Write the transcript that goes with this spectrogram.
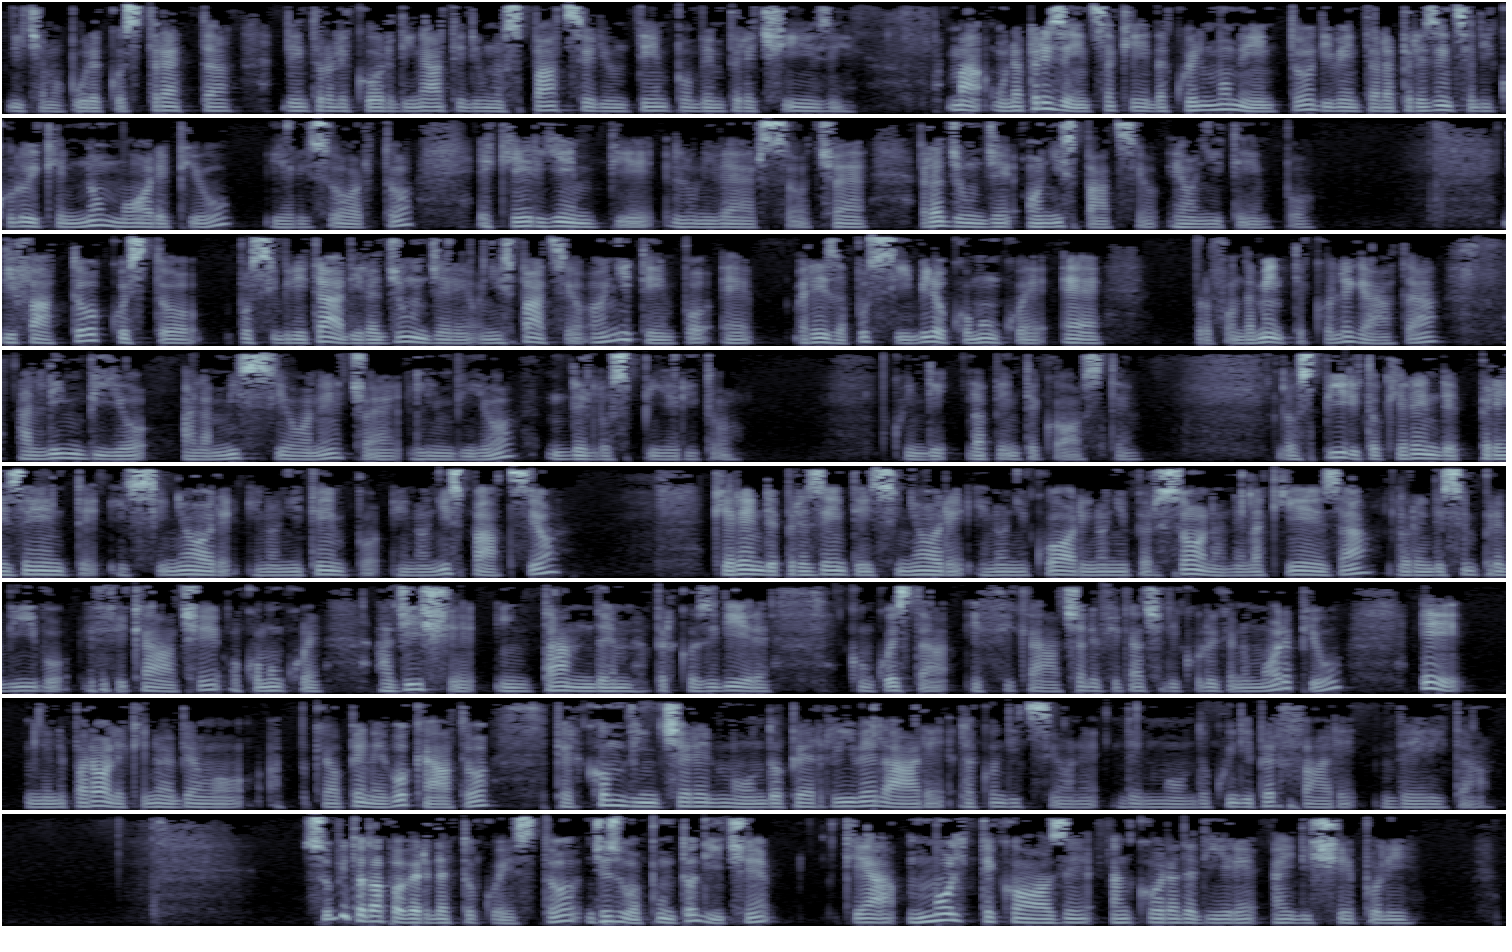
diciamo pure costretta, dentro le coordinate di uno spazio e di un tempo ben precisi, ma una presenza che da quel momento diventa la presenza di colui che non muore più, il risorto, e che riempie l'universo, cioè raggiunge ogni spazio e ogni tempo. Di fatto, questa possibilità di raggiungere ogni spazio e ogni tempo è resa possibile o comunque è profondamente collegata all'invio alla missione, cioè l'invio dello Spirito, quindi la Pentecoste. Lo Spirito che rende presente il Signore in ogni tempo e in ogni spazio, che rende presente il Signore in ogni cuore, in ogni persona, nella Chiesa, lo rende sempre vivo, efficace o comunque agisce in tandem, per così dire, con questa efficacia, l'efficacia di colui che non muore più e nelle parole che abbiamo, che ho appena evocato, per convincere il mondo, per rivelare la condizione del mondo, quindi per fare verità. Subito dopo aver detto questo, Gesù appunto dice che ha molte cose ancora da dire ai discepoli,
